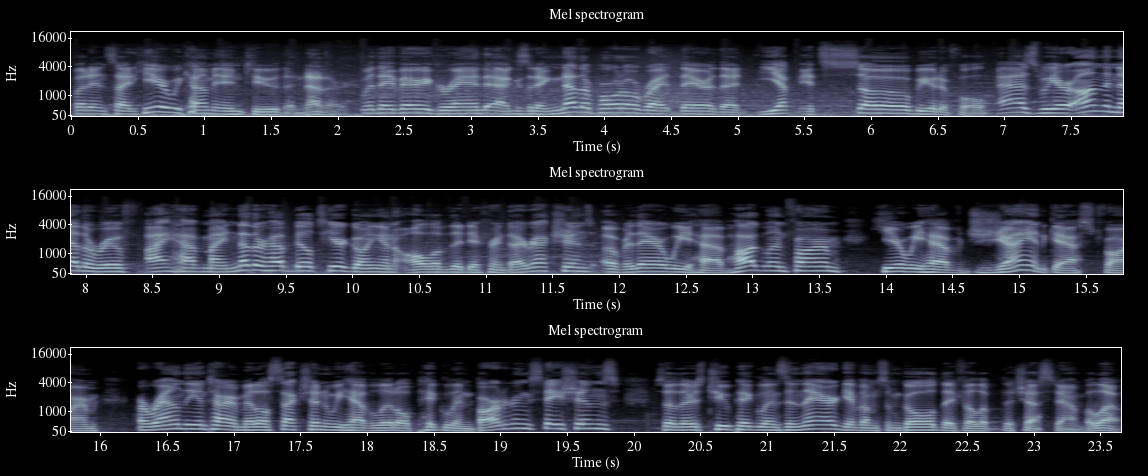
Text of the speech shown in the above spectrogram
But inside here, we come into the nether with a very grand exiting nether portal right there that, yep, it's so beautiful. As we are on the nether roof, I have my nether hub built here going in all of the different directions. Over there, we have Hoglin Farm. Here we have Giant Ghast Farm. Around the entire middle section, we have little piglin bartering stations. So there's two piglins in there, give them some gold, they fill up the chest down below.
